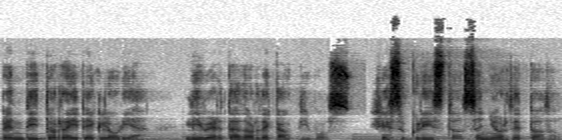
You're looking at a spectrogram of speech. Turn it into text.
bendito Rey de Gloria, libertador de cautivos, Jesucristo, Señor de todo.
